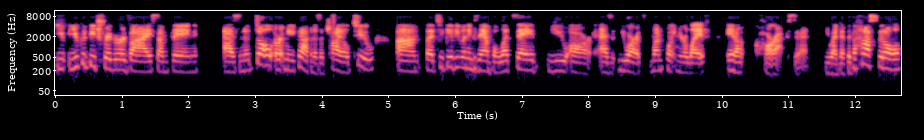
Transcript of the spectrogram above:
you, you could be triggered by something as an adult, or I mean, it could happen as a child too. Um, but to give you an example, let's say you are as you are at one point in your life in a car accident. You end up at the hospital,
